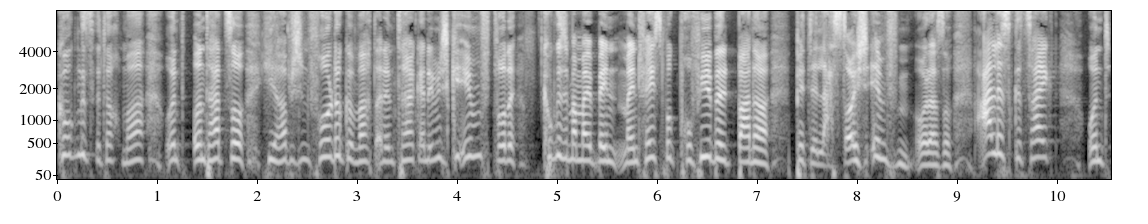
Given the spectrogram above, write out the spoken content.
gucken Sie doch mal, und, und hat so, hier habe ich ein Foto gemacht an dem Tag, an dem ich geimpft wurde, gucken Sie mal mein, mein Facebook-Profilbild-Banner, bitte lasst euch impfen, oder so, alles gezeigt, und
